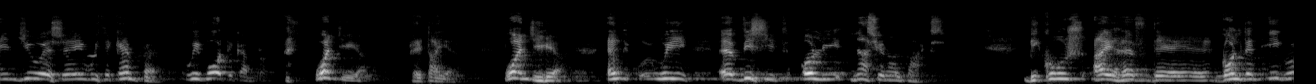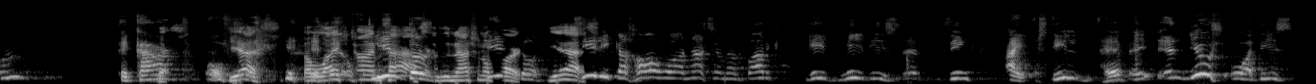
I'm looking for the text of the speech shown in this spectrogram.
in USA with a camper. We bought a camper. one year, retired. One year. And we uh, visit only national parks. Because I have the golden eagle a card yes. of yes, a lifetime pass to the national park. Yes, Chiricahua National Park gave me this uh, thing. I still have a, a use for this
